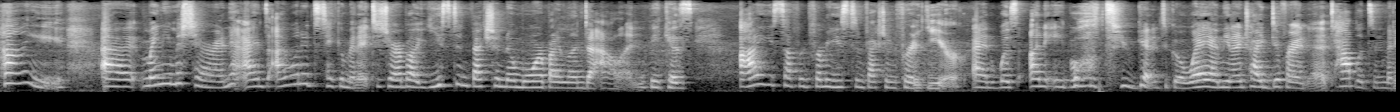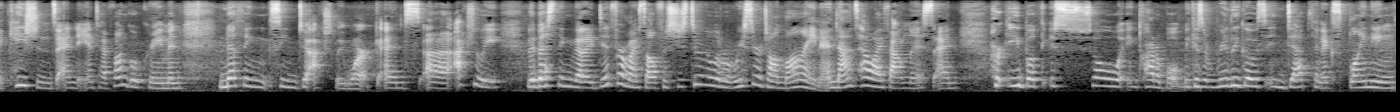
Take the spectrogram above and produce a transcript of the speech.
Hi, uh, my name is Sharon and I wanted to take a minute to share about Yeast Infection No More by Linda Allen because I suffered from a yeast infection for a year and was unable to get it to go away. I mean, I tried different uh, tablets and medications and antifungal cream and nothing seemed to actually work. And uh, actually, the best thing that I did for myself is just doing a little research online and that's how I found this. And her ebook is so incredible because it really goes in depth in explaining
